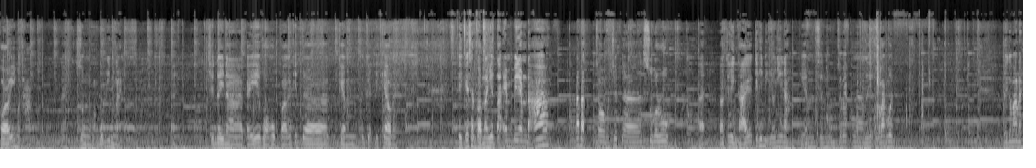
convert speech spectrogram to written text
gói một tháng. Đấy. dùng khoảng 4 nghìn một ngày. Đấy. trên đây là cái vỏ hộp và cái thiết uh, kèm phụ kiện đi theo này. Thì cái sản phẩm này hiện tại em bên em đã lắp đặt cho một chiếc uh, Subaru và cái hình thái cái thiết bị nó như nào? Thì em xin cho phép à, giới thiệu cho các bác luôn. Đây các bác này.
